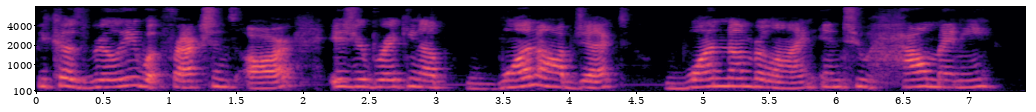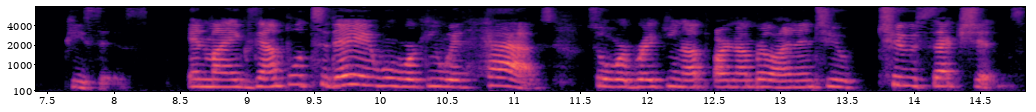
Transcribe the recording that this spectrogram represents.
Because really what fractions are is you're breaking up one object, one number line into how many pieces. In my example today, we're working with halves. So we're breaking up our number line into two sections.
